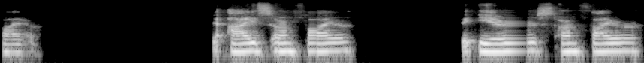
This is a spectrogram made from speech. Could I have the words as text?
fire. The eyes are on fire, the ears are on fire,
